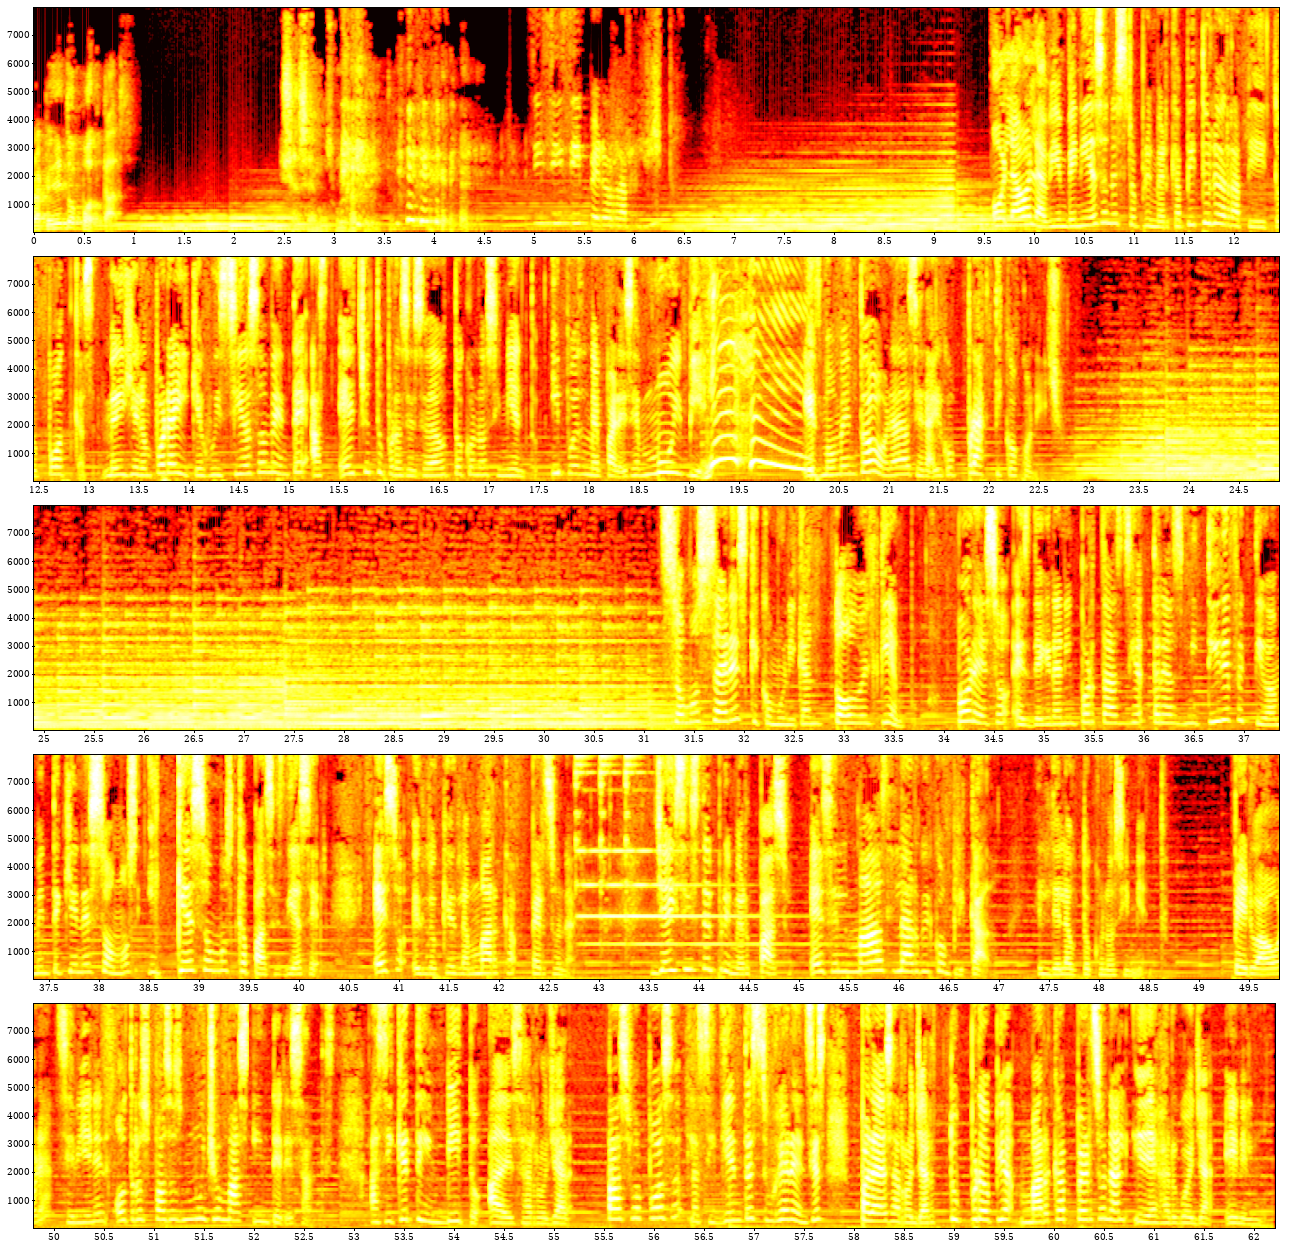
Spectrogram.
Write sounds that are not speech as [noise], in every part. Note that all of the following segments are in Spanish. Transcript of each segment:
Rapidito Podcast. ¿Y si hacemos un rapidito? [laughs] Sí, sí, sí, pero rapidito. Hola, hola, bienvenidos a nuestro primer capítulo de Rapidito Podcast. Me dijeron por ahí que juiciosamente has hecho tu proceso de autoconocimiento y pues me parece muy bien. Es momento ahora de hacer algo práctico con ello. Somos seres que comunican todo el tiempo. Por eso es de gran importancia transmitir efectivamente quiénes somos y qué somos capaces de hacer. Eso es lo que es la marca personal. Ya hiciste el primer paso, es el más largo y complicado, el del autoconocimiento. Pero ahora se vienen otros pasos mucho más interesantes, así que te invito a desarrollar paso a paso las siguientes sugerencias para desarrollar tu propia marca personal y dejar huella en el mundo.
